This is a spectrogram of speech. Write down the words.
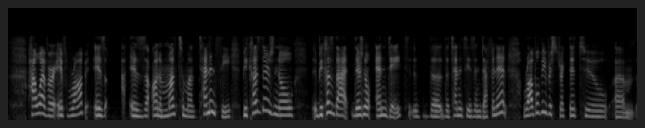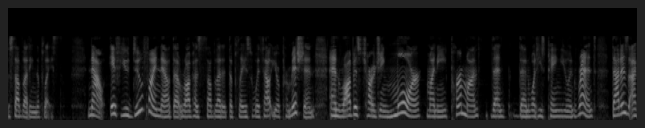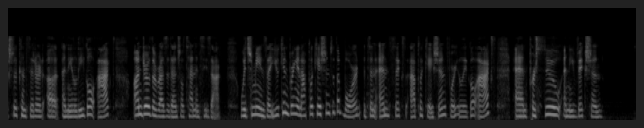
However, if Rob is is on a month to month tenancy because there's no because that there's no end date the the tenancy is indefinite rob will be restricted to um, subletting the place now, if you do find out that Rob has subletted the place without your permission and Rob is charging more money per month than than what he's paying you in rent, that is actually considered a, an illegal act under the Residential Tenancies Act, which means that you can bring an application to the board. It's an N6 application for illegal acts and pursue an eviction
